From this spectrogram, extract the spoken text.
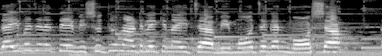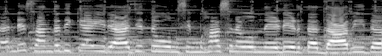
ദൈവജനത്തെ വിശുദ്ധ നാട്ടിലേക്ക് നയിച്ച വിമോചകൻ മോശ തന്റെ സന്തതിക്കായി രാജ്യത്വവും സിംഹാസനവും നേടിയെടുത്ത ദാവീദ്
